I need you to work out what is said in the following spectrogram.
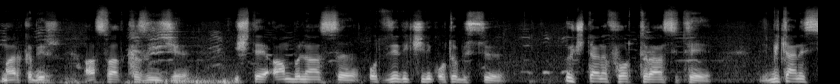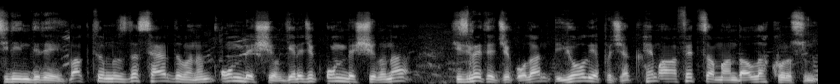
marka bir asfalt kazıyıcı, işte ambulansı, 37 kişilik otobüsü, 3 tane Ford Transit'i, bir tane silindiri. Baktığımızda Serdivan'ın 15 yıl, gelecek 15 yılına hizmet edecek olan yol yapacak. Hem afet zamanında Allah korusun,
